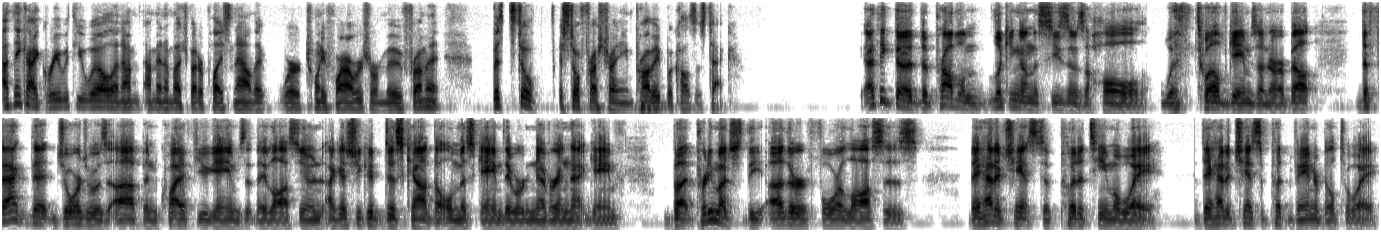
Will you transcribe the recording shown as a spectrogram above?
I think I agree with you, Will, and I'm I'm in a much better place now that we're 24 hours removed from it. But still, it's still frustrating, probably because it's tech. I think the the problem looking on the season as a whole with 12 games under our belt, the fact that Georgia was up in quite a few games that they lost, you know, I guess you could discount the Ole Miss game. They were never in that game. But pretty much the other four losses, they had a chance to put a team away they had a chance to put Vanderbilt away.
